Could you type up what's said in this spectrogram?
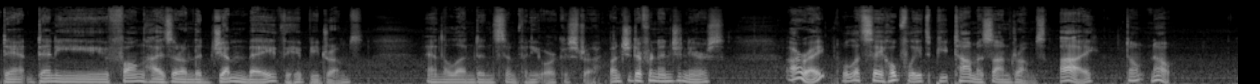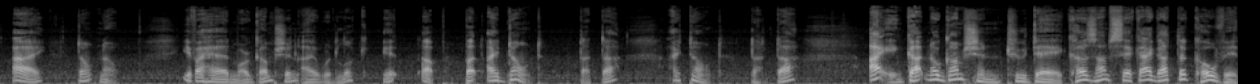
Dan- Denny Fongheiser on the djembe, the hippie drums, and the London Symphony Orchestra. Bunch of different engineers. All right, well let's say hopefully it's Pete Thomas on drums. I don't know. I don't know. If I had more gumption, I would look it up, but I don't. Da da. I don't. Da da. I ain't got no gumption today, 'cause I'm sick. I got the COVID.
